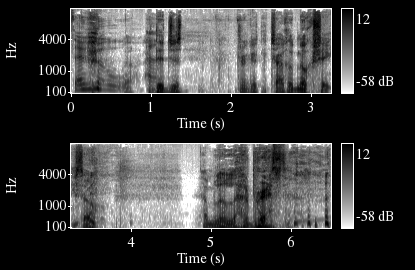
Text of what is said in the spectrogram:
so, I did just drink a chocolate milkshake, so I'm a little out of breath.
